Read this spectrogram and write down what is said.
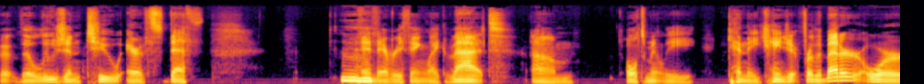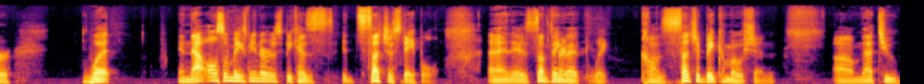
the, the allusion to Aerith's death Mhm. and everything like that um ultimately can they change it for the better or what and that also makes me nervous because it's such a staple and it's something right. that like caused such a big commotion um, that to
